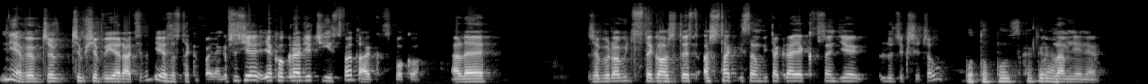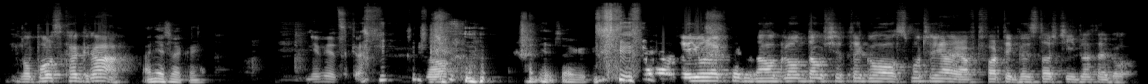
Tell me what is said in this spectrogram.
nie wiem, czym, czym się wyjeracie. To nie jest aż taka fajna. W sensie, jako gra dzieciństwa, tak, spoko. Ale żeby robić z tego, że to jest aż tak niesamowita gra, jak wszędzie ludzie krzyczą, Bo to polska to gra. dla mnie nie. No polska gra. A nie, czekaj. Niemiecka. No. A nie, czekaj. Julek tego naoglądał się tego smocze jaja w czwartej gęstości i dlatego.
